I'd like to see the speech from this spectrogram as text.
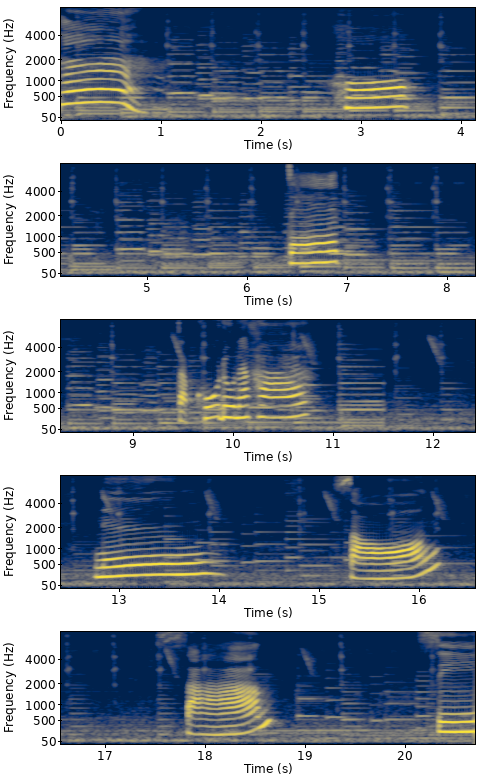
ห้าหกเจ็ดจับคู่ดูนะคะหนึ่งสองสามสี่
